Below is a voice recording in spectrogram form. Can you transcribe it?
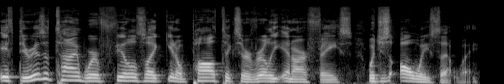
if there is a time where it feels like, you know, politics are really in our face, which is always that way,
